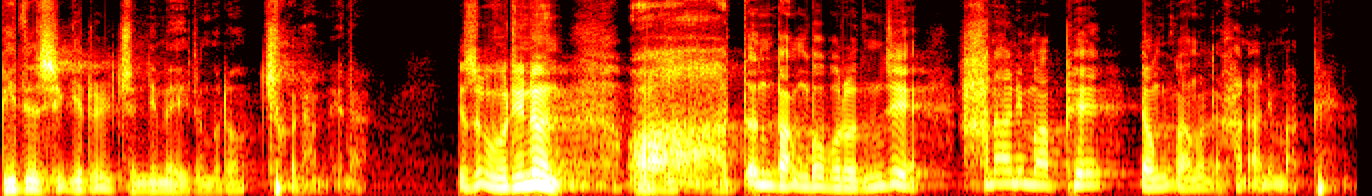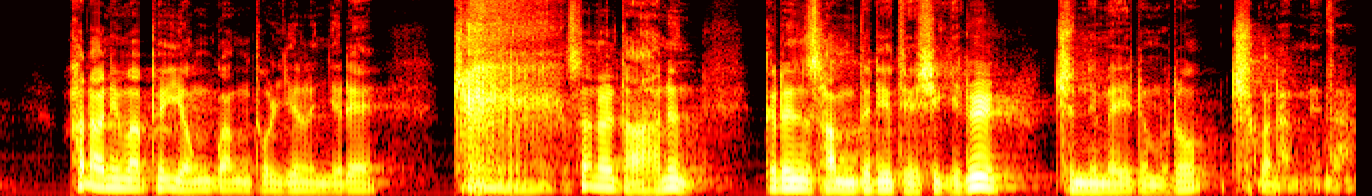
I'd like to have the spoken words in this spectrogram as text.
믿으시기를 주님의 이름으로 축원합니다. 그래서 우리는 어떤 방법으로든지 하나님 앞에 영광을 하나님 앞에 하나님 앞에 영광 돌리는 일에 최선을 다하는 그런 삶들이 되시기를 주님의 이름으로 축원합니다.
